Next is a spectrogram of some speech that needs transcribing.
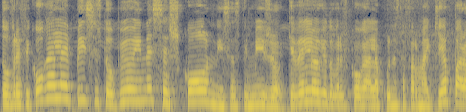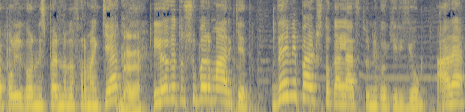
Το βρεφικό γάλα επίσης, το οποίο είναι σε σκόνη, σας θυμίζω, και δεν λέω για το βρεφικό γάλα που είναι στα φαρμακεία, πάρα πολλοί γονείς παίρνουν από τα φαρμακεία. Βέβαια. Λέω για το σούπερ μάρκετ. Δεν υπάρχει στο καλάθι του νοικοκυριού. Άρα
